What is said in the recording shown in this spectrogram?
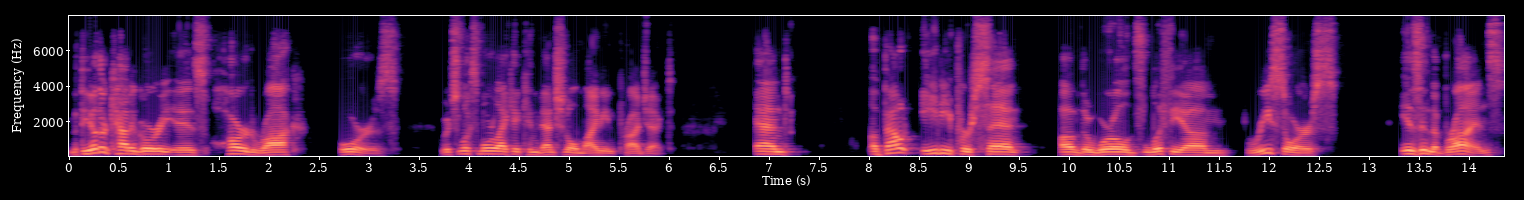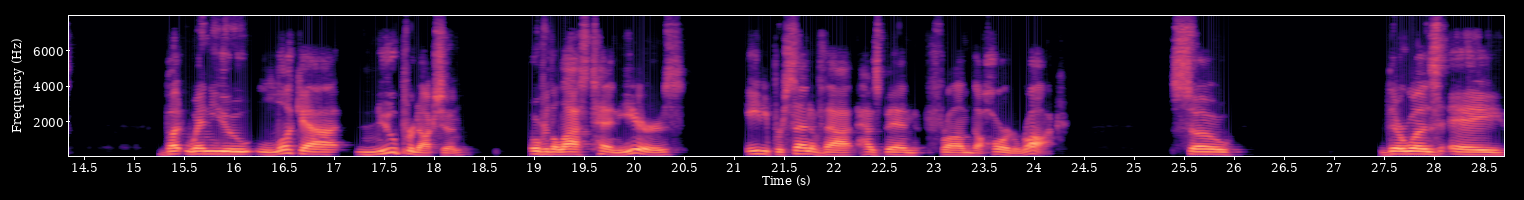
But the other category is hard rock ores, which looks more like a conventional mining project. And about 80% of the world's lithium resource is in the brines. But when you look at new production over the last 10 years, 80% of that has been from the hard rock. So there was a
